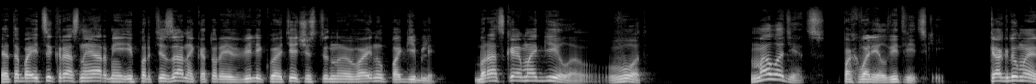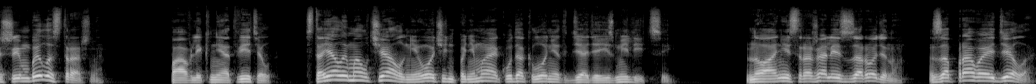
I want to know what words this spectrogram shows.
Это бойцы Красной Армии и партизаны, которые в Великую Отечественную войну погибли. Братская могила. Вот». «Молодец», — похвалил Витвицкий. «Как думаешь, им было страшно?» Павлик не ответил. Стоял и молчал, не очень понимая, куда клонит дядя из милиции. Но они сражались за родину. За правое дело.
